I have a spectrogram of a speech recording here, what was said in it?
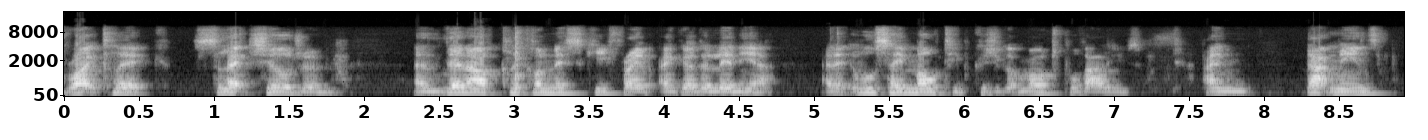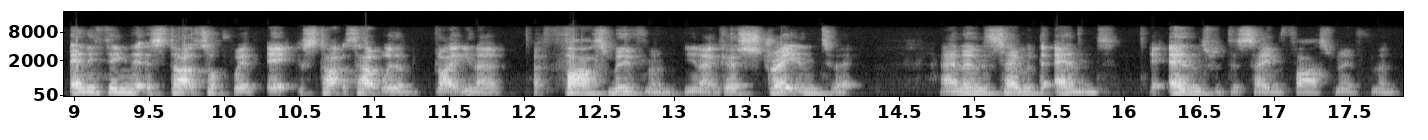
right click, select children, and then I'll click on this keyframe and go to linear, and it will say multi because you've got multiple values, and that means anything that starts off with, it starts out with a, like you know a fast movement. You know, it goes straight into it, and then the same with the end. It ends with the same fast movement.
